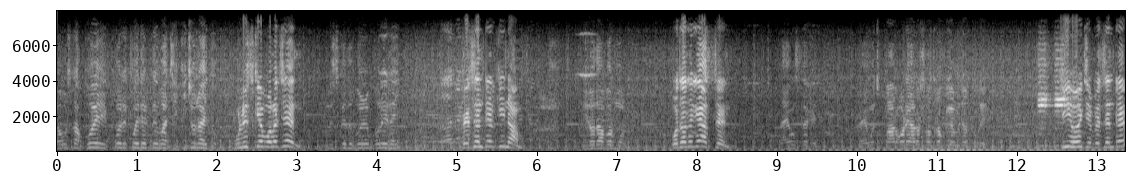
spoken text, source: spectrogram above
ব্যবস্থা কই কই কই দেখতে পাচ্ছি কিছু নাই তো। পুলিশকে বলেছেন? পুলিশকে তো বলি নাই। পেশেন্টের কি নাম? বিরোধা বর্মন। কোথা থেকে আসছেন? রায়গঞ্জ থেকে। রায়গঞ্জ পার করে আরও সতেরো কিলোমিটার দূরে। কি হয়েছে পেশেন্টের?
